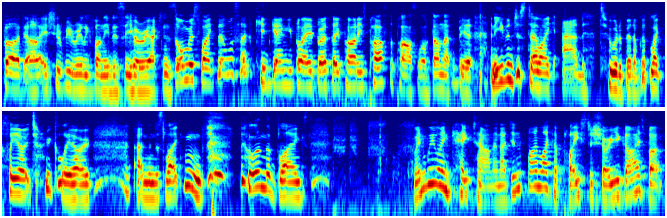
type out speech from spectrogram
but uh, it should be really funny to see her reaction. It's almost like that was that kid game you play at birthday parties, pass the parcel. I've done that a bit, and even just to like add to it a bit, I've got like Cleo to Cleo, and then just like hmm, fill in the blanks. When we were in Cape Town, and I didn't find like a place to show you guys, but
